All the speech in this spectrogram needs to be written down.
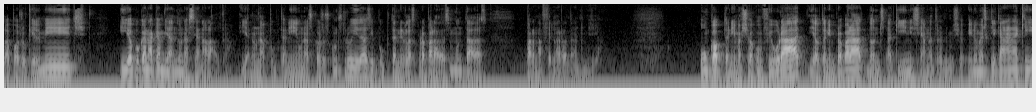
la poso aquí al mig i jo puc anar canviant d'una escena a l'altra. I en una puc tenir unes coses construïdes i puc tenir-les preparades i muntades per anar fent la retransmissió. Un cop tenim això configurat ja ho tenim preparat doncs aquí iniciem la transmissió. I només clicant aquí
